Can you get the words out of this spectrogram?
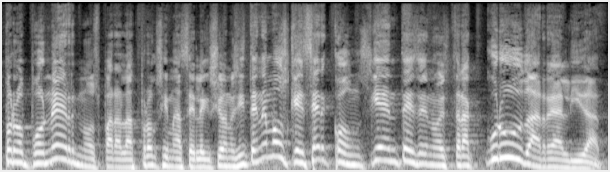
proponernos para las próximas elecciones. Y tenemos que ser conscientes de nuestra cruda realidad.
